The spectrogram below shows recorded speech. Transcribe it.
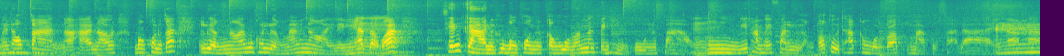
ไม่เท่ากันนะคะนะบางคนก็เหลืองน้อยบางคนเหลืองมากหน่อยอะไรเงี้ยอืมแต่ว่า เช่นกันคือบางคนกังวลว่ามันเป็นหินปูนหรือเปล่าอืมอืมที่ทำให้ฟันเหลืองก็คือถ้ากังวลก็มาปรึกษาได้นะคะ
